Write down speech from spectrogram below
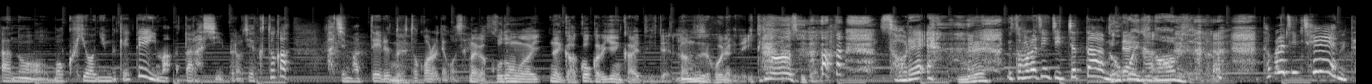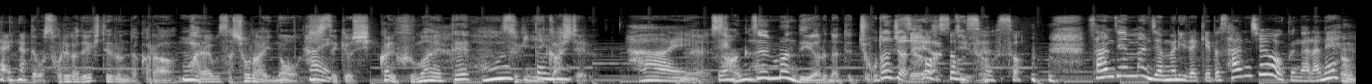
あの目標に向けて今新しいプロジェクトが始まっているというところでございます。なんか子供がね学校から家に帰ってきてランドセル放り投げて行ってきますみたいな。それ。ね。で友達ん家行っちゃったみどこ行くたいなの？みたいなね友達ん家みたいな。でもそれができてるんだからうん。はやぶさ初代の実績をしっかり踏まえて本当に次に生かしてる、はい、ね、前回。3000万でやるなんて冗談じゃねえやってそういうね。そうそうそう3000万じゃ無理だけど30億ならね、うん。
